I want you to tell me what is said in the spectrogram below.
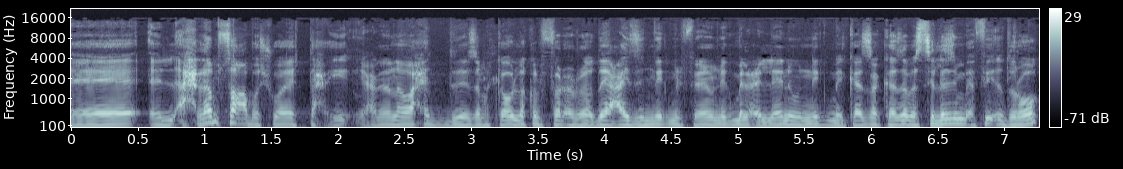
آه الأحلام صعبة شوية التحقيق. يعني أنا واحد زي ما أقول لك الفرقه الرياضية عايز النجم الفلاني والنجم العلاني والنجم كذا كذا بس لازم يبقى في إدراك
